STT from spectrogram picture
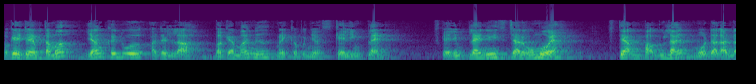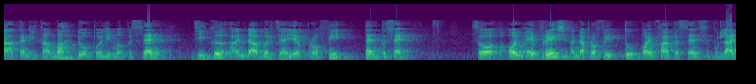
Okey, itu yang pertama. Yang kedua adalah bagaimana mereka punya scaling plan. Scaling plan ni secara umum ya. Setiap 4 bulan modal anda akan ditambah 25% jika anda berjaya profit 10%. So on average anda profit 2.5% sebulan,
